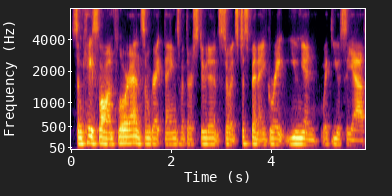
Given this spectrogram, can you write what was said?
some case law in Florida and some great things with their students. So it's just been a great union with UCF.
